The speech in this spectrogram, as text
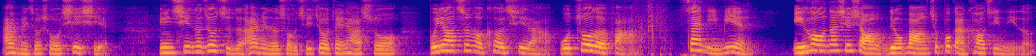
艾美就说：“谢谢。”允琪呢就指着艾美的手机，就对他说：“不要这么客气啦，我做了法在里面。”以后那些小流氓就不敢靠近你了。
